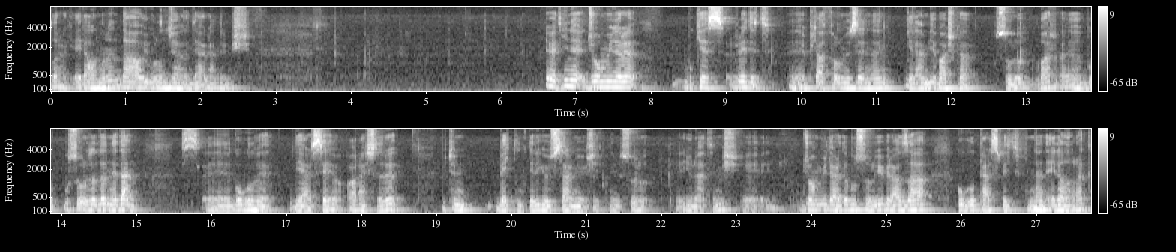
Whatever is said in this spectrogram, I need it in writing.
olarak ele almanın daha uygun olacağını değerlendirmiş. Evet yine John Müller'e bu kez Reddit platformu üzerinden gelen bir başka soru var. Bu, bu soruda da neden Google ve diğer SEO araçları bütün backlinkleri göstermiyor şeklinde bir soru e, yöneltilmiş. E, John Mueller de bu soruyu biraz daha Google perspektifinden ele alarak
